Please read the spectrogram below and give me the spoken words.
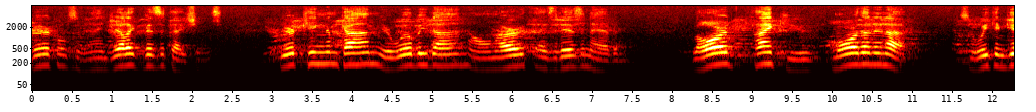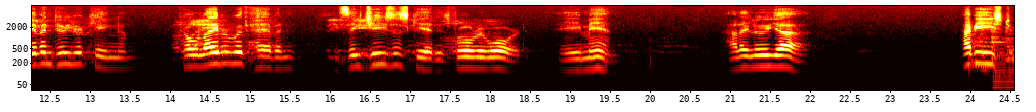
miracles and angelic visitations. Your kingdom come, your will be done on earth as it is in heaven. Lord, thank you more than enough so we can give into your kingdom, co-labor with heaven, see Jesus get his full reward. Amen. Hallelujah. Happy Easter.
